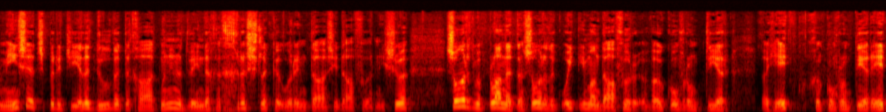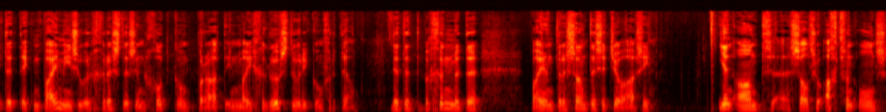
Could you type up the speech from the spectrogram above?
mense het spirituele doelwitte gehad, maar nie noodwendige Christelike oriëntasie daarvoor nie. So sonder dit beplan het en sonder dat ek ooit iemand daarvoor wou konfronteer, ek het gekonfronteer het, het ek baie mense oor Christus en God kon praat en my geloofstorie kon vertel. Dit het begin met 'n baie interessante situasie. Een aand uh, sal so agt van ons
